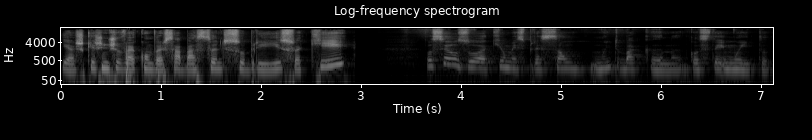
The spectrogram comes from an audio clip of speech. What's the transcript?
e acho que a gente vai conversar bastante sobre isso aqui. Você usou aqui uma expressão muito bacana, gostei muito,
